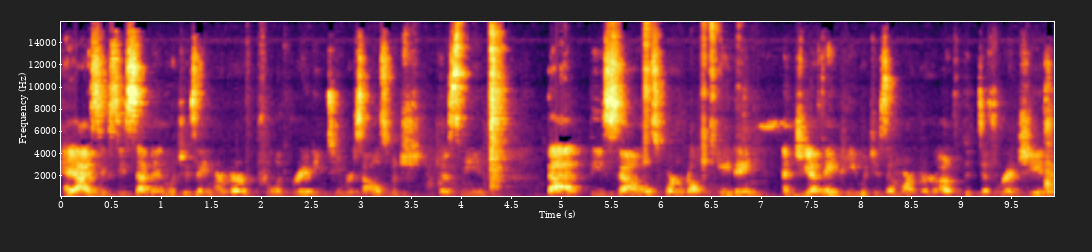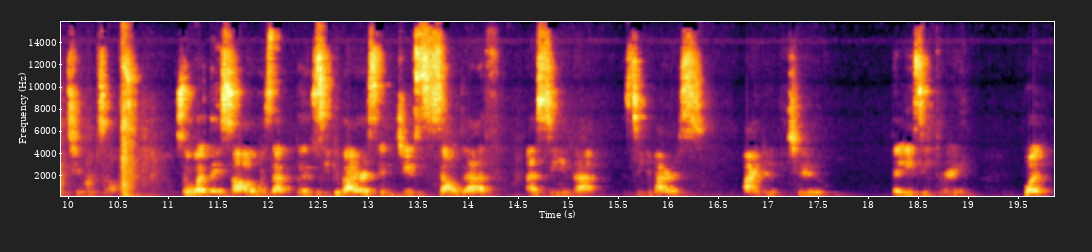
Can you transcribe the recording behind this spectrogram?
Ki67, which is a marker of proliferating tumor cells, which just means that these cells were replicating, and GFAP, which is a marker of the differentiated tumor cells. So what they saw was that the Zika virus induced cell death, as seen that the Zika virus binded to the AC3. What,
